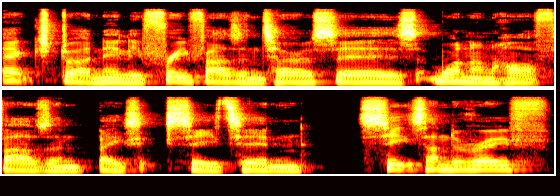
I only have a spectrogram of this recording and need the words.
extra nearly 3,000 terraces, 1,500 basic seating, seats under roof,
